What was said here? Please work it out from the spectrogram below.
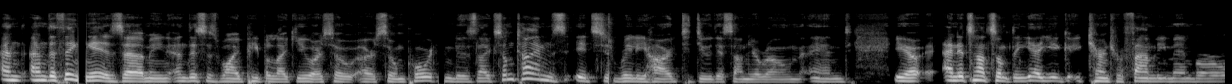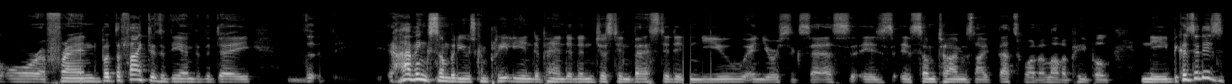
And and the thing is uh, i mean and this is why people like you are so are so important is like sometimes it's just really hard to do this on your own and you know and it's not something yeah you, you turn to a family member or a friend but the fact is at the end of the day the, having somebody who's completely independent and just invested in you and your success is is sometimes like that's what a lot of people need because it is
